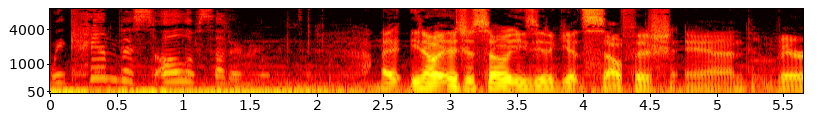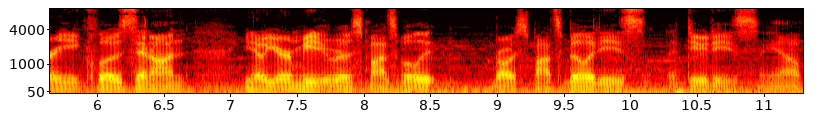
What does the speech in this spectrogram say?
we canvassed all of southern Bloomington. I, you know, it's just so easy to get selfish and very closed in on, you know, your immediate responsibility, responsibilities and duties. You know,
